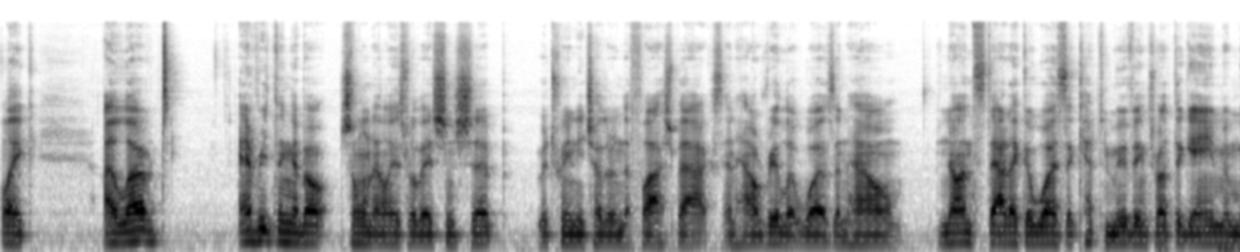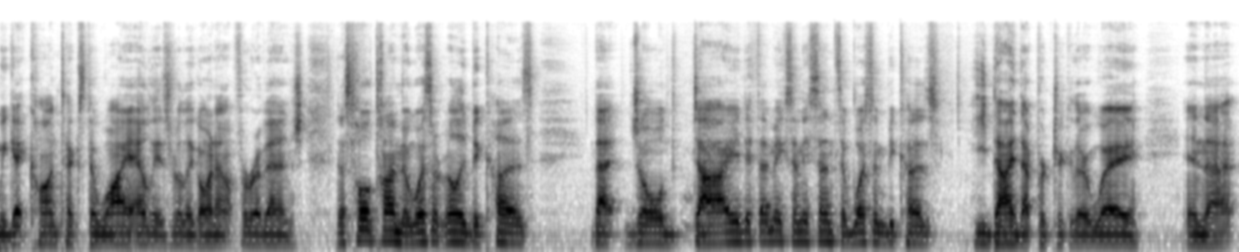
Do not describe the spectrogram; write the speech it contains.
Like, I loved everything about Joel and Ellie's relationship between each other in the flashbacks and how real it was and how non-static it was it kept moving throughout the game and we get context to why Ellie is really going out for revenge this whole time it wasn't really because that Joel died if that makes any sense it wasn't because he died that particular way and that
